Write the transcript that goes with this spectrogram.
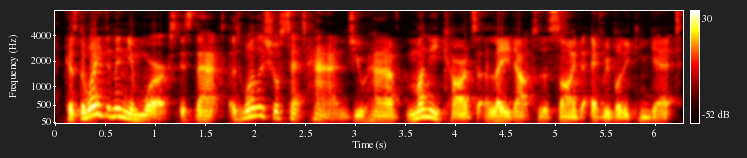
Because the way Dominion works is that as well as your set hand, you have money cards that are laid out to the side that everybody can get,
